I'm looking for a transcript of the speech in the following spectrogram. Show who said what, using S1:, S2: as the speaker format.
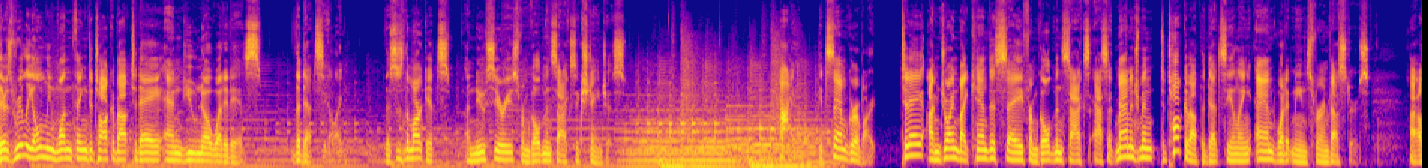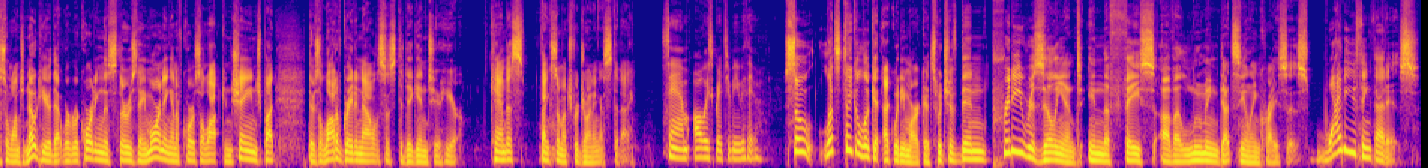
S1: There's really only one thing to talk about today, and you know what it is the debt ceiling. This is The Markets, a new series from Goldman Sachs Exchanges. Hi, it's Sam Grobart. Today, I'm joined by Candice Tse from Goldman Sachs Asset Management to talk about the debt ceiling and what it means for investors. I also want to note here that we're recording this Thursday morning, and of course, a lot can change, but there's a lot of great analysis to dig into here. Candice, thanks so much for joining us today.
S2: Sam, always great to be with you.
S1: So let's take a look at equity markets, which have been pretty resilient in the face of a looming debt ceiling crisis. Why do you think that is?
